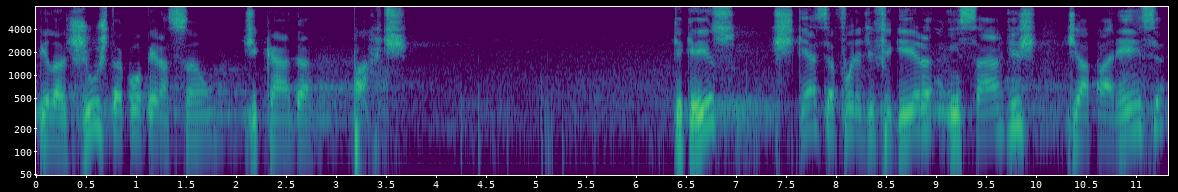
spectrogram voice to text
pela justa cooperação de cada parte. O que, que é isso? Esquece a folha de figueira em Sardes, de aparência,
